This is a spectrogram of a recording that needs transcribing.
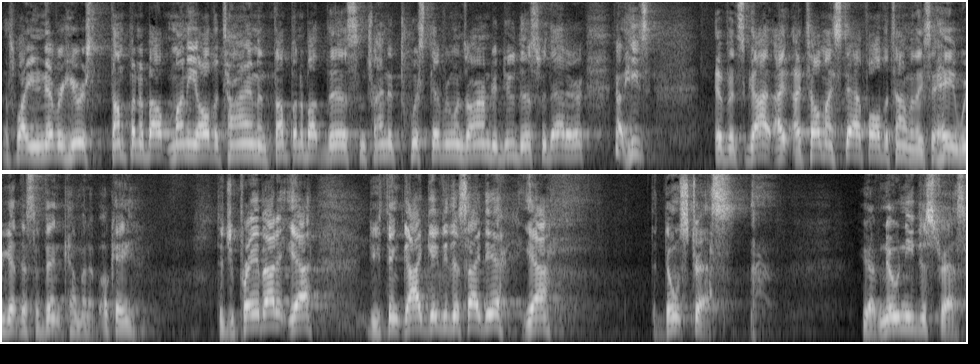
That's why you never hear us thumping about money all the time and thumping about this and trying to twist everyone's arm to do this or that. No, he's, if it's God, I, I tell my staff all the time when they say, hey, we got this event coming up. Okay, did you pray about it? Yeah. Do you think God gave you this idea? Yeah. Don't stress. you have no need to stress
